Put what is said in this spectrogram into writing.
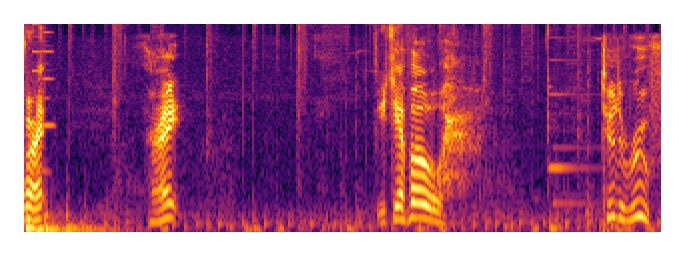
All right. All right, GTFO. to the roof.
